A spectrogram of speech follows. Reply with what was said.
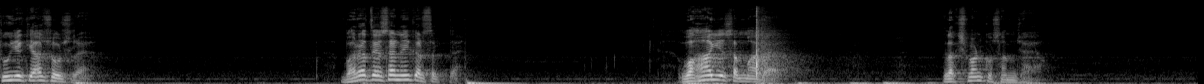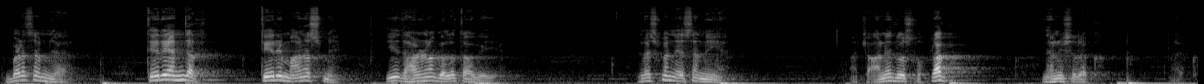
तू ये क्या सोच रहा है? भरत ऐसा नहीं कर सकता है। वहाँ ये सम्मान आया लक्ष्मण को समझाया। बड़ा समझाया, तेरे अंदर, तेरे मानस में ये धारणा गलत आ गई है। लक्ष्मण, ऐसा नहीं है। अच्छा आने दोस्तों रख, धनुष रख रख।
